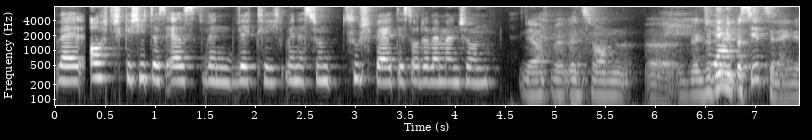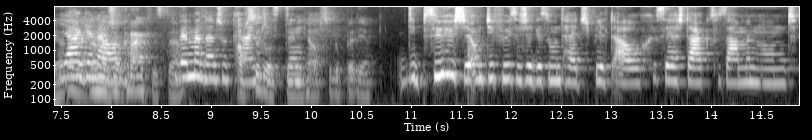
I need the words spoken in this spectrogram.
weil oft geschieht das erst, wenn wirklich, wenn es schon zu spät ist oder wenn man schon ja, wenn, schon, äh, wenn schon ja. Dinge passiert sind eigentlich, ja, oder? genau. wenn man schon krank ist. Ja. Wenn man dann schon krank absolut, ist. Bin ich absolut bei dir. Die psychische und die physische Gesundheit spielt auch sehr stark zusammen und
